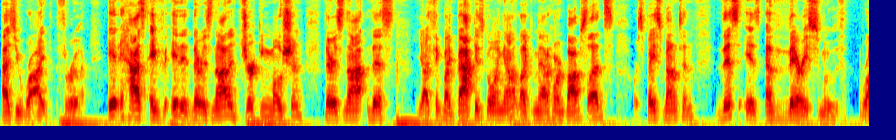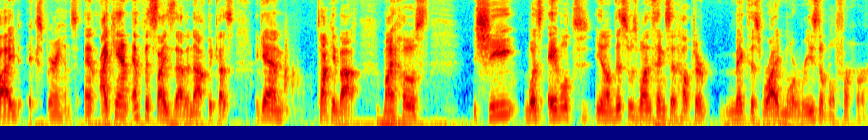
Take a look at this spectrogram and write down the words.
as you ride through it. It has a it is, there is not a jerking motion. There is not this. Yeah, I think my back is going out like Matterhorn bobsleds or Space Mountain this is a very smooth ride experience. And I can't emphasize that enough because, again, talking about my host, she was able to, you know, this was one of the things that helped her make this ride more reasonable for her.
